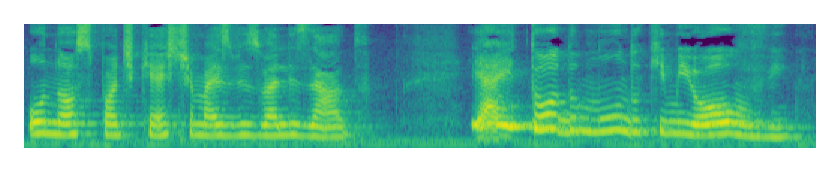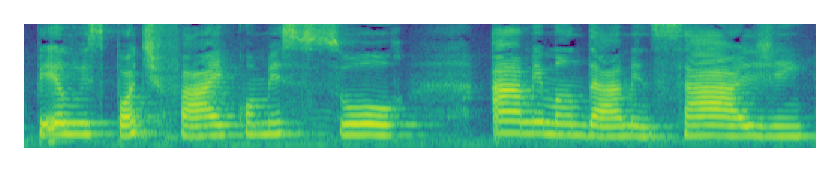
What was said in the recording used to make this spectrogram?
o nosso podcast mais visualizado. E aí todo mundo que me ouve pelo Spotify começou a me mandar mensagem,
